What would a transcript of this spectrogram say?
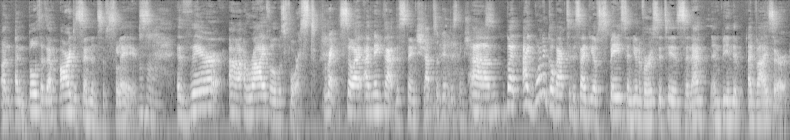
and, and both of them are descendants of slaves. Their uh, arrival was forced. right So I, I make that distinction. that's a good distinction yes. Um, but I want to go back to this idea of space and universities and, an- and being the advisor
